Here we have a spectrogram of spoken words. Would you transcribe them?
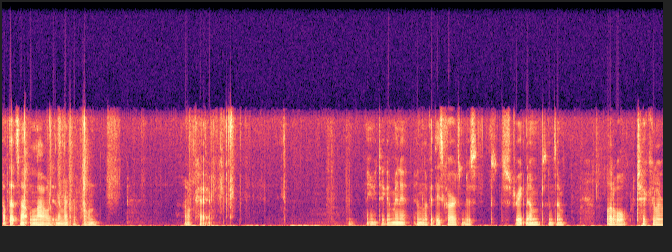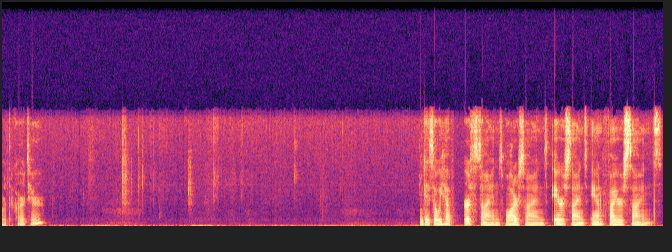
Hope that's not loud in the microphone. Okay. Maybe take a minute and look at these cards and just straighten them since I'm a little particular with the cards here. Okay, so we have earth signs, water signs, air signs, and fire signs.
